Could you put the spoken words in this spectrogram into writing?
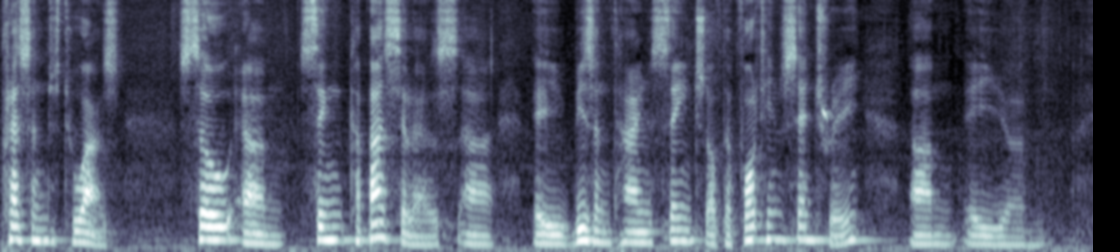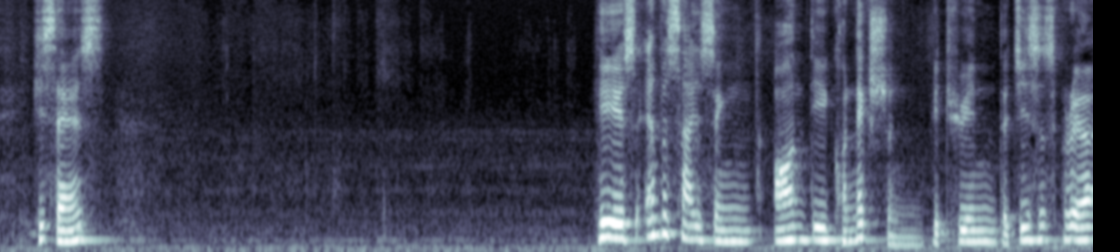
present to us. So um, Saint Cabasilas, uh, a Byzantine saint of the 14th century, um, a, um, he says he is emphasizing on the connection between the Jesus prayer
